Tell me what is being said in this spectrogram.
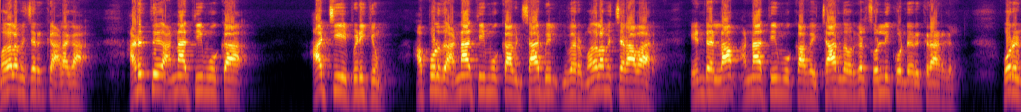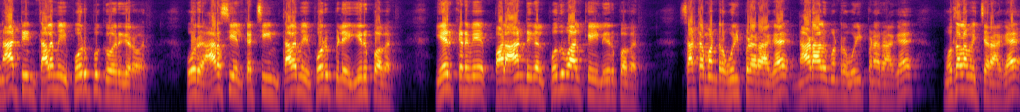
முதலமைச்சருக்கு அழகா. அடுத்து அண்ணா திமுக ஆட்சியை பிடிக்கும். அப்பொழுது அண்ணா திமுகவின் சார்பில் இவர் முதலமைச்சராவார் என்றெல்லாம் அண்ணா சார்ந்தவர்கள் சொல்லி கொண்டிருக்கிறார்கள். ஒரு நாட்டின் தலைமை பொறுப்புக்கு வருகிறவர் ஒரு அரசியல் கட்சியின் தலைமை பொறுப்பிலே இருப்பவர் ஏற்கனவே பல ஆண்டுகள் பொது வாழ்க்கையில் இருப்பவர் சட்டமன்ற உறுப்பினராக நாடாளுமன்ற உறுப்பினராக முதலமைச்சராக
